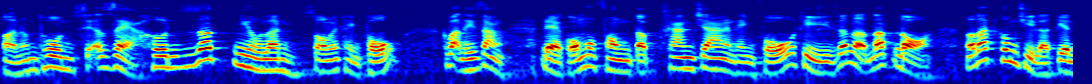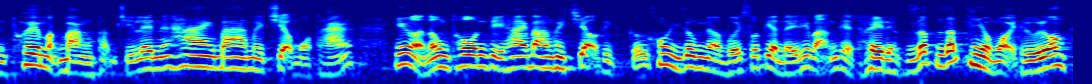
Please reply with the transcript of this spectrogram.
ở nông thôn sẽ rẻ hơn rất nhiều lần so với thành phố. Các bạn thấy rằng để có một phòng tập khang trang ở thành phố thì rất là đắt đỏ. Nó đắt không chỉ là tiền thuê mặt bằng, thậm chí lên đến hai, ba mươi triệu một tháng. Nhưng ở nông thôn thì hai, ba mươi triệu thì cứ không hình dung là với số tiền đấy thì bạn có thể thuê được rất rất nhiều mọi thứ, đúng không?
